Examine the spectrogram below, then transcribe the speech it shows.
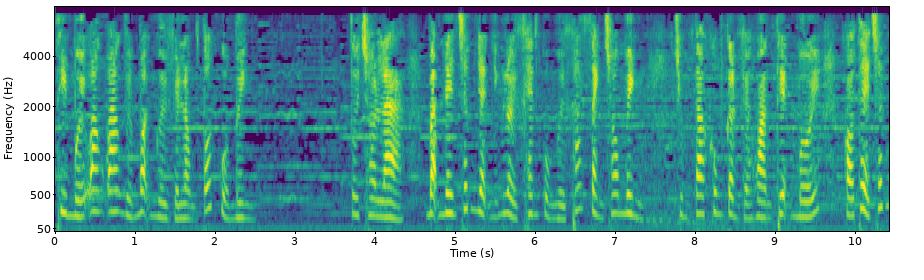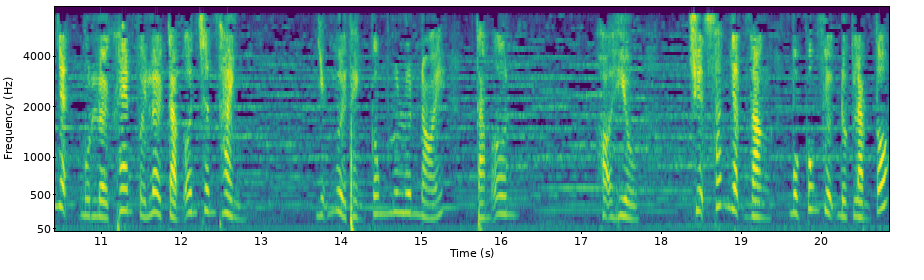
thì mới oang oang với mọi người về lòng tốt của mình. Tôi cho là bạn nên chấp nhận những lời khen của người khác dành cho mình. Chúng ta không cần phải hoàn thiện mới, có thể chấp nhận một lời khen với lời cảm ơn chân thành. Những người thành công luôn luôn nói, cảm ơn. Họ hiểu, chuyện xác nhận rằng một công việc được làm tốt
